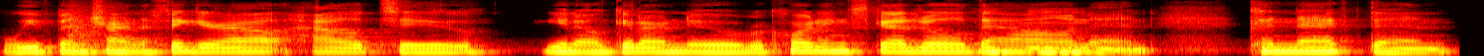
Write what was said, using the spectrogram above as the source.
we've been trying to figure out how to, you know, get our new recording schedule down mm-hmm. and connect and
